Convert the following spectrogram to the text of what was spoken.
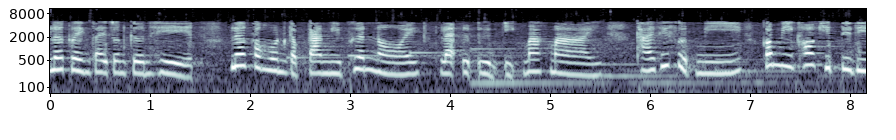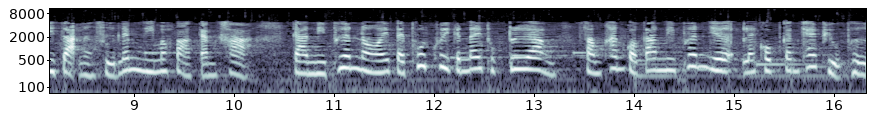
เลิกเกรงใจจนเกินเหตุ เลิกกังวลกับการมีเพื่อนน้อย และอื่นๆอีกมากมาย ท้ายที่สุดนี้ก็มีข้อคิดดีๆ จากหนังสือเล่มนี้มาฝากกันค่ะ การมีเพื่อนน้อยแต่พูดคุยกันได้ทุกเรื่องสำคัญกว่าการมีเพื่อนเยอะและคบกันแค่ผิวเผิ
